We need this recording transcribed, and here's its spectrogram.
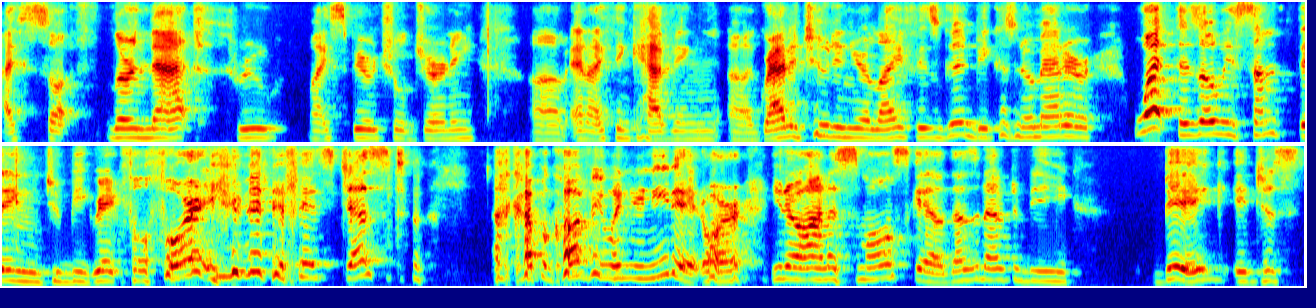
I saw learned that through my spiritual journey. Um, and I think having uh, gratitude in your life is good because no matter what, there's always something to be grateful for, even if it's just a cup of coffee when you need it, or you know, on a small scale. It doesn't have to be big. It just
